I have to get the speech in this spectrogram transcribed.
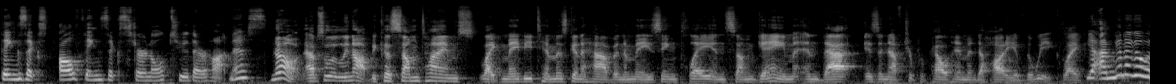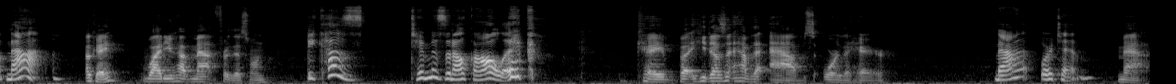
things ex- all things external to their hotness? No, absolutely not. Because sometimes, like, maybe Tim is going to have an amazing play in some game, and that is enough to propel him into Hottie of the Week. Like, Yeah, I'm going to go with Matt okay, why do you have Matt for this one? because Tim is an alcoholic. Okay, but he doesn't have the abs or the hair. Matt or Tim? Matt.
